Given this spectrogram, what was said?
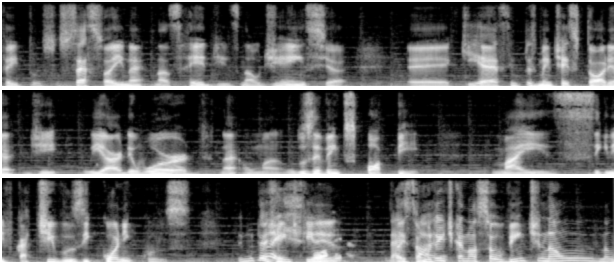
feito sucesso aí, né, nas redes, na audiência, é, que é simplesmente a história de We Are the World, né, uma, um dos eventos pop mais significativos, icônicos. Tem muita Da gente que história. Da da história. Muita gente que é nosso ouvinte não não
